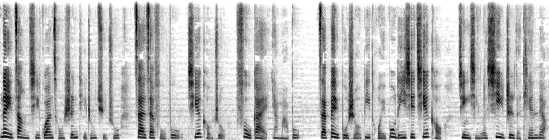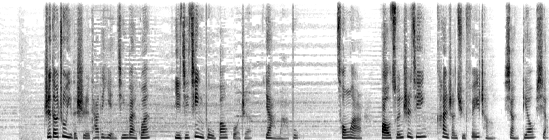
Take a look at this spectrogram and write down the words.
内脏器官从身体中取出，再在腹部切口处覆盖亚麻布，在背部、手臂、腿部的一些切口进行了细致的添料。值得注意的是，他的眼睛外观以及颈部包裹着亚麻布，从而保存至今，看上去非常像雕像。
